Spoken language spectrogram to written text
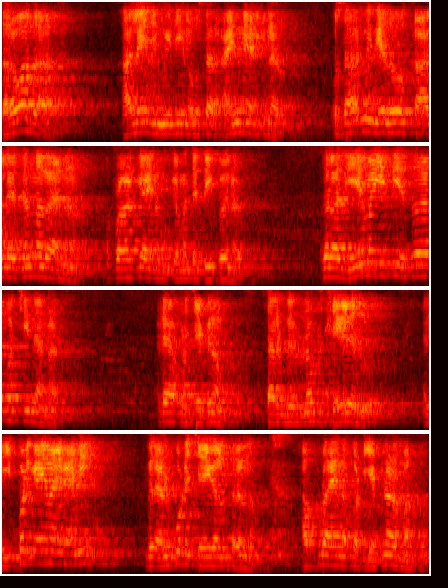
తర్వాత కాలేజీ మీటింగ్లో ఒకసారి ఆయన్నే అడిగినాడు. ఒకసారి మీరు ఏదో కాలేదన్నారు అన్నారు ఆయన. అప్పటివరకు ఆయన ముఖ్యమంత్రి దిగిపోయినాడు. అసలు అది ఏమైంది? ఎంత దాకా వచ్చింది? అన్నాడు. అంటే అప్పుడు చెప్పినాం. సార్ మీరు ఉన్నప్పుడు చేయలేదు. అని ఇప్పటికైనా కానీ మీరు అనుకుంటే చేయగలుగుతారన్నాం. అప్పుడు ఆయన ఒకటి చెప్పినాడు మాకు.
